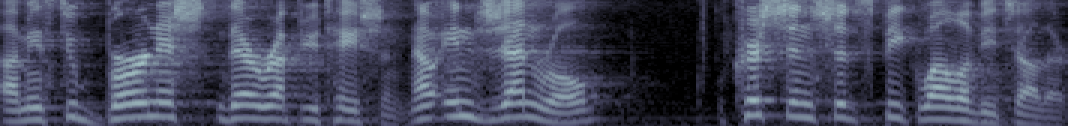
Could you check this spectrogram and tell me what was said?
uh, means to burnish their reputation. Now, in general, Christians should speak well of each other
